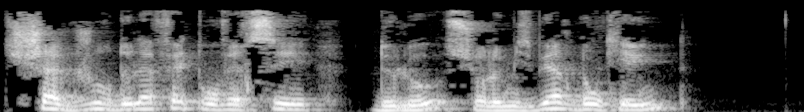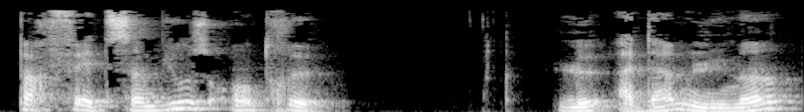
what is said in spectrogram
chaque jour de la fête, on versait de l'eau sur le misbéach. Donc il y a une parfaite symbiose entre le Adam, l'humain,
